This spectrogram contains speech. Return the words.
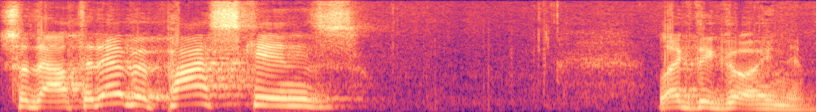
So the Alter Rebbe paskins like the Goinim.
